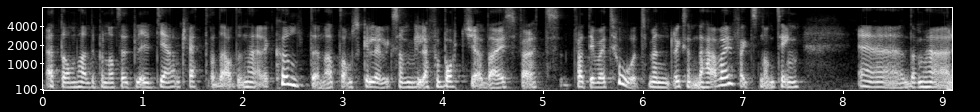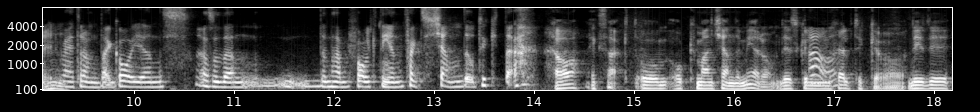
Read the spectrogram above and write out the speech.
att de hade på något sätt blivit hjärntvättade av den här kulten. Att de skulle liksom vilja få bort jedis för att, för att det var ett hot. Men liksom, det här var ju faktiskt någonting eh, de här, mm. vad heter de, Dagoyens, alltså den, den här befolkningen faktiskt kände och tyckte. Ja, exakt. Och, och man kände med dem. Det skulle ja. man själv tycka. Det, det,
